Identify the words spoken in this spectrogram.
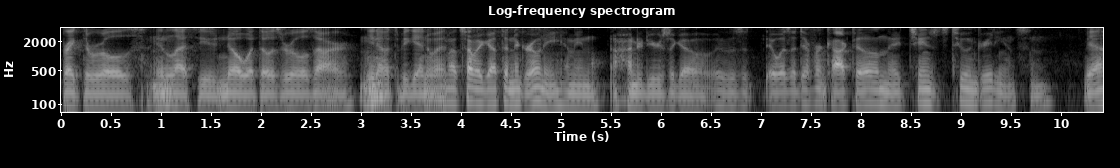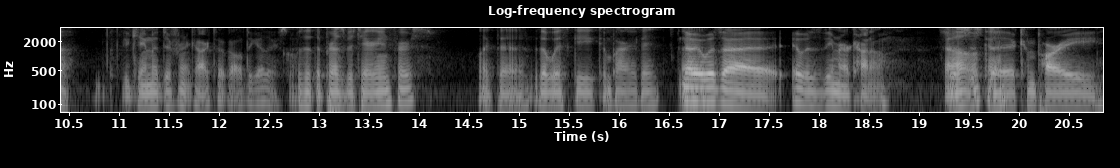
break the rules unless you know what those rules are, you know, to begin with. And that's how we got the Negroni. I mean, a hundred years ago, it was a, it was a different cocktail, and they changed two ingredients and Yeah. became a different cocktail altogether. So Was it the Presbyterian first? Like the, the whiskey Campari bit? no, it was uh, it was the Americano. So it was Oh, just okay. the Campari,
